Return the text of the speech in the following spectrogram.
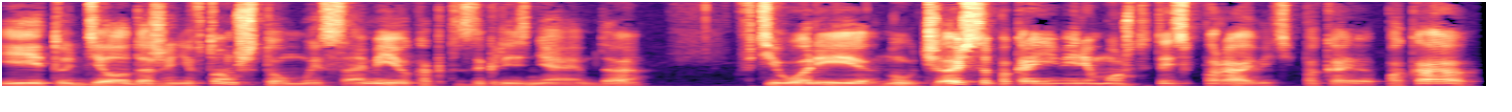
И тут дело даже не в том, что мы сами ее как-то загрязняем, да. В теории, ну, человечество, по крайней мере, может это исправить. Пока, пока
